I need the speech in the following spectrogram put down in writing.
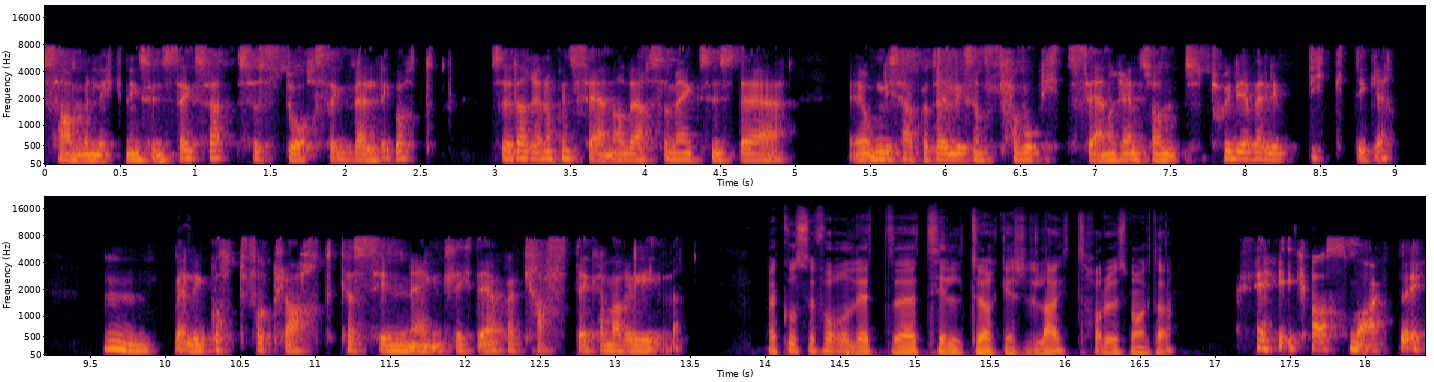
sammenlikning, syns jeg, som står seg veldig godt. Så det er noen scener der som jeg syns det er Om de ikke akkurat er liksom favorittscener, sånn, så tror jeg de er veldig viktige. Mm, veldig godt forklart hva synd egentlig er, og hva kraft det kan være i livet. Men Hvordan er forholdet ditt eh, til Turkish Delight? Har du smakt det? Jeg har smakt det.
